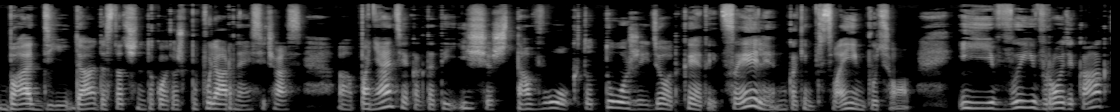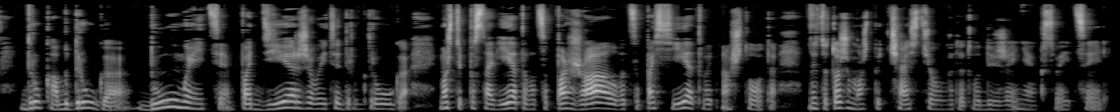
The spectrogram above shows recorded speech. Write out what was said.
бадди, да, достаточно такое тоже популярное сейчас а, понятие, когда ты ищешь того, кто тоже идет к этой цели, ну, каким-то своим путем, и вы вроде как друг об друга думаете, поддерживаете друг друга, можете посоветоваться, пожаловаться, посетовать на что-то. Это тоже может быть частью вот этого движения к своей цели.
